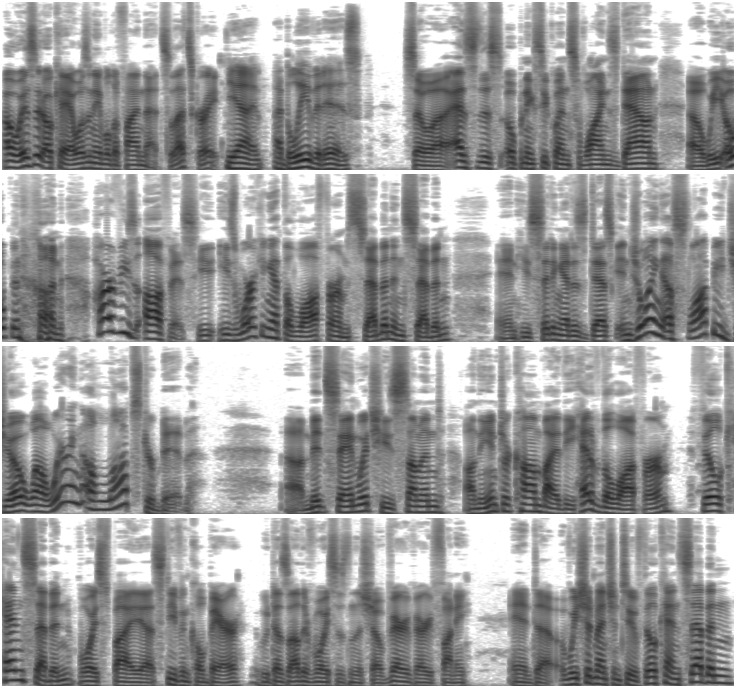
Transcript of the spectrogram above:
Oh, is it? Okay, I wasn't able to find that, so that's great. Yeah, I, I believe it is. So uh, as this opening sequence winds down, uh, we open on Harvey's office. He, he's working at the law firm Sebben and Sebben, and he's sitting at his desk enjoying a sloppy Joe while wearing a lobster bib. Uh, Mid sandwich, he's summoned on the intercom by the head of the law firm, Phil Ken Sebben, voiced by uh, Stephen Colbert, who does other voices in the show. Very, very funny. And uh, we should mention too, Phil Ken Sebben,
